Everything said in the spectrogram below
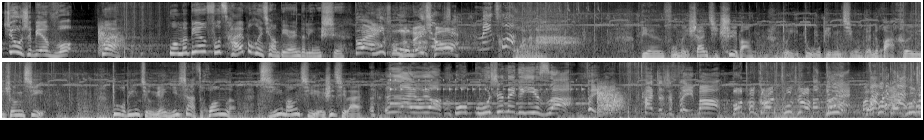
就是蝙蝠。喂，我们蝙蝠才不会抢别人的零食。对，我们没抢。哗啦啦，蝙蝠们扇起翅膀，对杜宾警员的话很生气。杜宾警员一下子慌了，急忙解释起来。哎呦呦，我不是那个意思。诽谤，他这是诽谤。把他赶出去！对，把他赶出去！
